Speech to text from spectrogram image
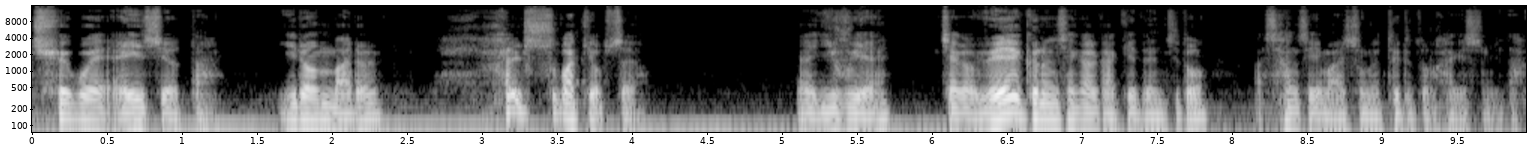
최고의 에이스였다. 이런 말을 할 수밖에 없어요. 예, 이후에 제가 왜 그런 생각을 갖게 된지도 상세히 말씀을 드리도록 하겠습니다.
